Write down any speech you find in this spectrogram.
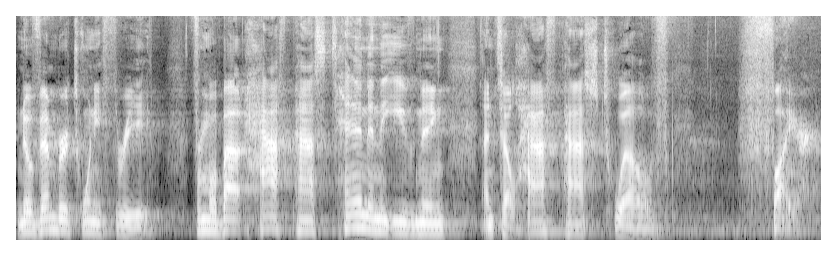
November 23, from about half past 10 in the evening until half past 12, fire.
